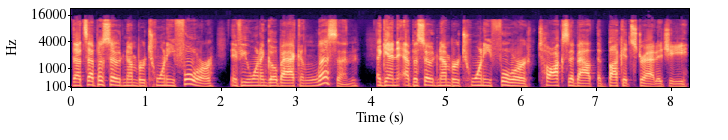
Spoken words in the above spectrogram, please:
That's episode number 24. If you want to go back and listen, again, episode number 24 talks about the bucket strategy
